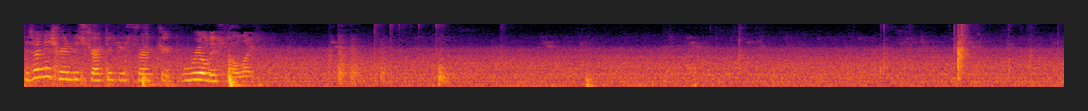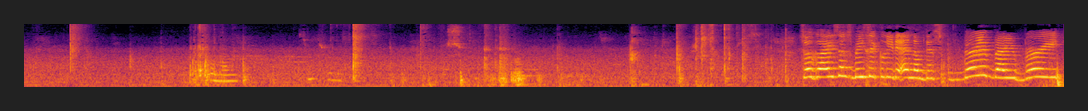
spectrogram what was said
This distracted it really slow, like. So guys, that's basically the end of this very, very, very,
